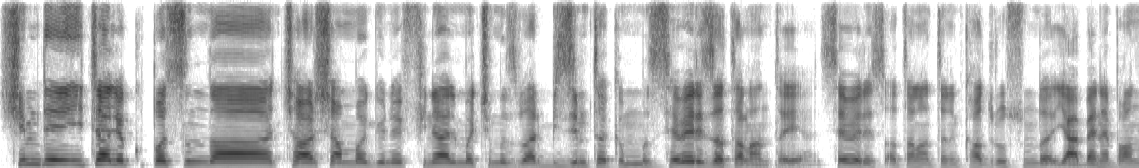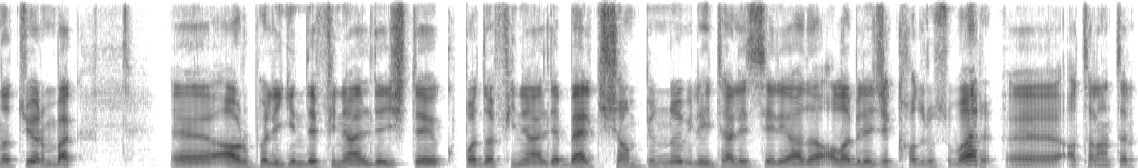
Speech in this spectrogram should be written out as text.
Şimdi İtalya Kupası'nda çarşamba günü final maçımız var. Bizim takımımız severiz Atalanta'yı. Severiz Atalanta'nın kadrosunu da. Ya ben hep anlatıyorum bak ee, Avrupa Ligi'nde finalde işte kupada finalde belki şampiyonluğu bile İtalya Serie A'da alabilecek kadrosu var e, Atalanta'nın.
